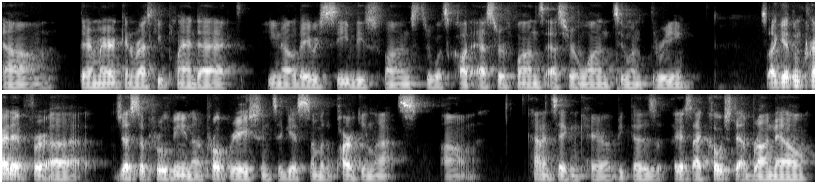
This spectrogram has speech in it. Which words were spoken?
um, American Rescue Plan Act. You know, they receive these funds through what's called ESSER funds, ESSER 1, 2, and 3. So I give them credit for uh, just approving an appropriation to get some of the parking lots um, kind of taken care of because, I guess, I coached at Brownell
